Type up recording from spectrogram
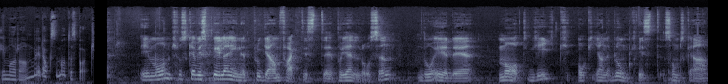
imorgon blir det också motorsport. Imorgon så ska vi spela in ett program faktiskt eh, på Gällråsen. Då är det Matgeek och Janne Blomqvist som ska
